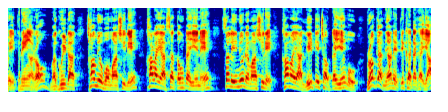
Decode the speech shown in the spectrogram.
မယ့်သတင်းကတော့မကွေးတိုင်း6မြို့ပေါ်မှာရှိတဲ့ခလာရ73တပ်ရင်းနဲ့ဆက်လီမြို့နယ်မှာရှိတဲ့ခမရ416တပ်ရင်းကိုရော့ကတ်များနဲ့ပစ်ခတ်တိုက်ခိုက်ရာ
